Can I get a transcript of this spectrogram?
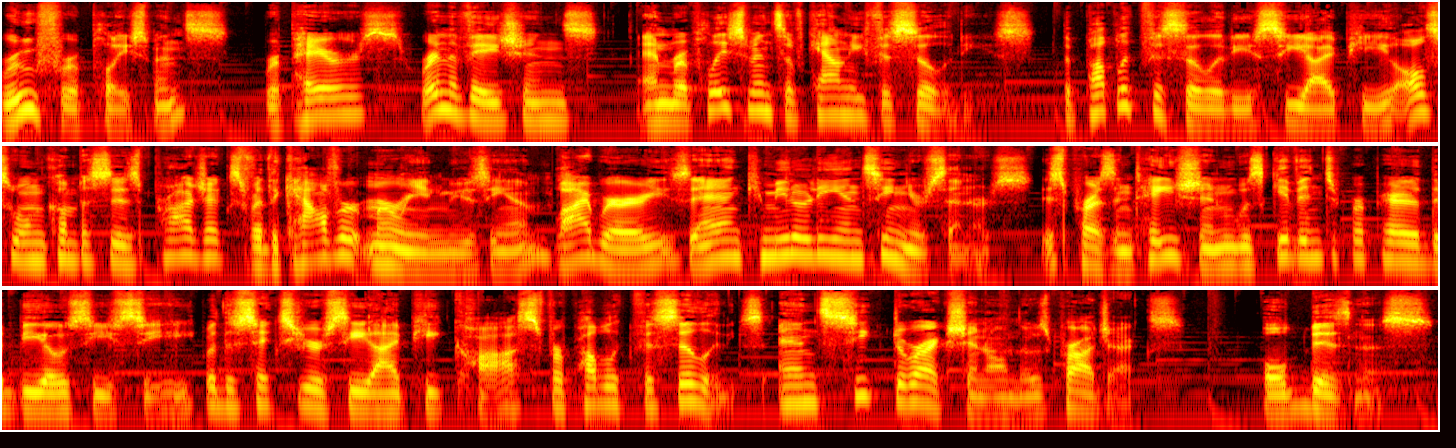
roof replacements, repairs, renovations, and replacements of county facilities. The Public Facilities CIP also encompasses projects for the Calvert Marine Museum, libraries, and community and senior centers. This presentation was given to prepare the BOCC for the six year CIP costs for public facilities and seek direction on those projects. Old Business,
